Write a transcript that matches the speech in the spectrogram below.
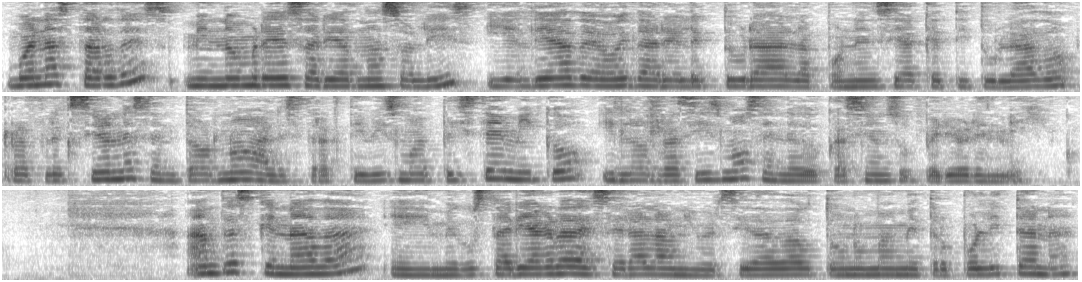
Buenas tardes, mi nombre es Ariadna Solís y el día de hoy daré lectura a la ponencia que he titulado Reflexiones en torno al extractivismo epistémico y los racismos en la educación superior en México. Antes que nada, eh, me gustaría agradecer a la Universidad Autónoma Metropolitana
